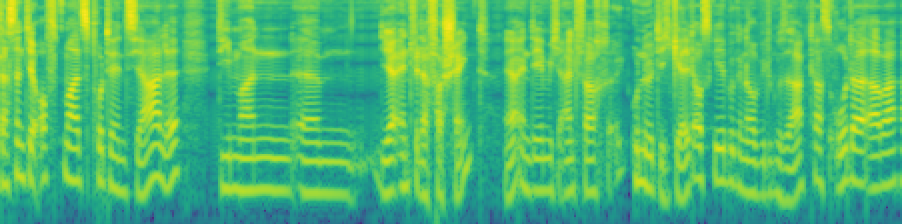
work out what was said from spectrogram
das sind ja oftmals Potenziale, die man ähm, ja entweder verschenkt, ja, indem ich einfach unnötig Geld ausgebe, genau wie du gesagt hast, oder aber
